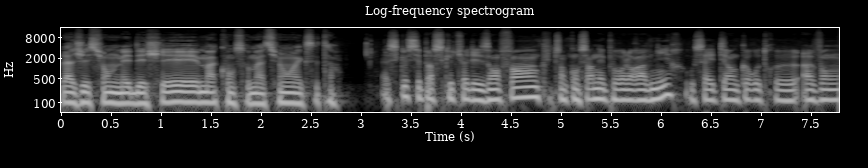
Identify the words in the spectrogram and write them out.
la gestion de mes déchets, ma consommation, etc. Est-ce que c'est parce que tu as des enfants que tu sont concernés pour leur avenir, ou ça a été encore autre avant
